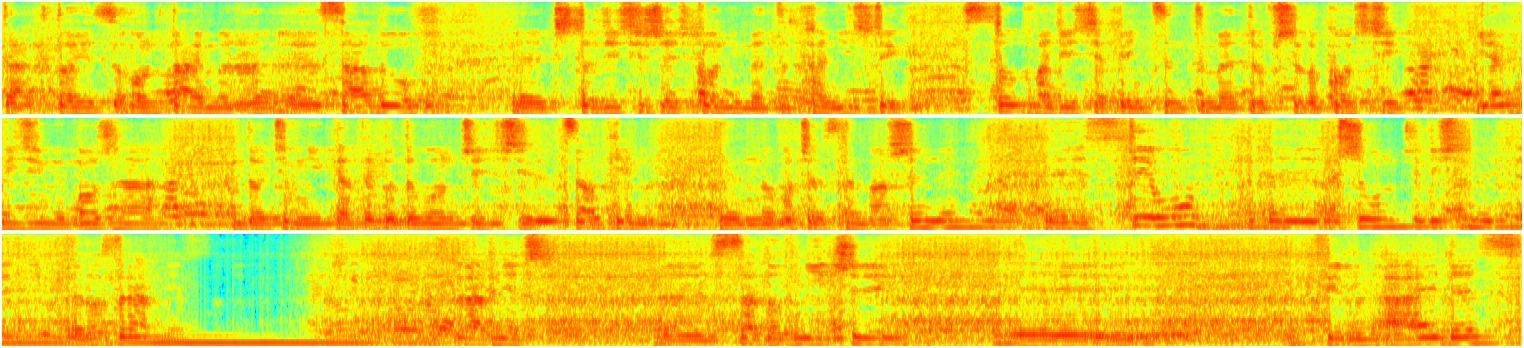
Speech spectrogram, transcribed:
tak, to jest oldtimer e, sadów, e, 46 koni mechanicznych, 125 cm szerokości. Jak widzimy można do ciągnika tego dołączyć e, całkiem e, nowoczesne maszyny. E, Z tyłu e, przyłączyliśmy rozdrabniacz rozdrabniacz e, sadowniczy e, firmy Aedes, e,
